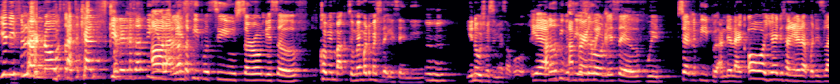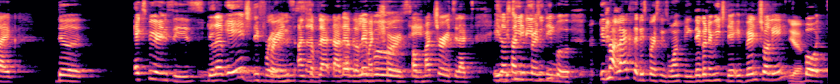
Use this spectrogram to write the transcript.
you need to learn now so that you can But skip then there's a thing. You know, a lot of people see you surround yourself. Coming back to remember the message that you sent me. Mhm. You know which message I'm talking about. Yeah, A lot of people I'm see you very surround quick. with certain people, and they're like, "Oh, you're this and you're that," but it's like the experiences, the Lev- age difference, difference and stuff like that, level and the of maturity. of maturity that is just a between these two different thing. people. It's not like say this person is one thing; they're gonna reach there eventually. Yeah. but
